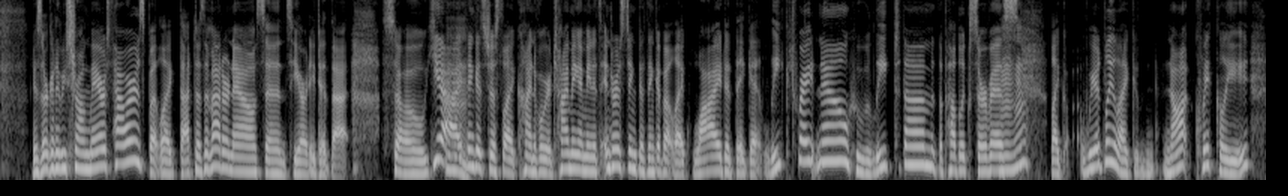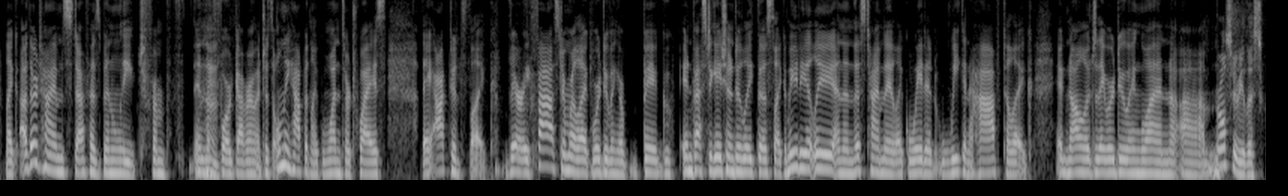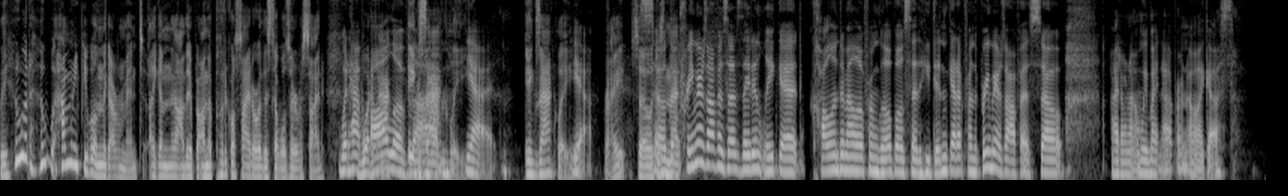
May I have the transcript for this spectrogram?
is there going to be strong mayor's powers? But like that doesn't matter now since he already did that. So yeah, I hmm. think it's just like kind of a weird timing. I mean, it's interesting to think about like why did they get leaked right now? Who leaked them? The public service. Mm-hmm. Like weirdly, like not quickly. Like other times stuff has been leaked from in the Ford government, which has only happened like once or twice. They acted like very fast and were like, we're doing a big investigation to leak this like immediately. And then this time they like waited a week and a half to like acknowledge they were doing one. Um, But also realistically, who would who how many people in the government, like on the on the political side or the civil service side, would have all act- of them. exactly Yeah. Exactly Yeah. right. So, So, doesn't the that premier's office says they didn't leak it. Colin D'Mello from Global said he didn't get it from the premier's office. So I don't know. We might never know, I guess.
